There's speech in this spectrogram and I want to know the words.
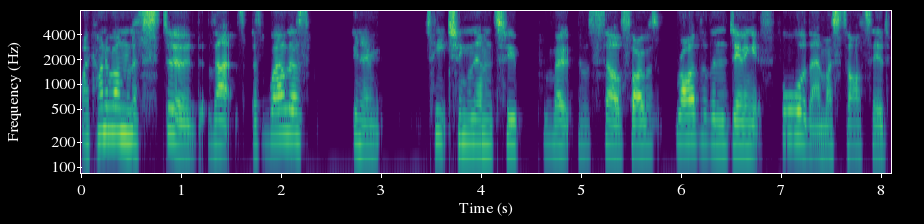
I kind of understood that as well as, you know, teaching them to promote themselves. So I was, rather than doing it for them, I started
